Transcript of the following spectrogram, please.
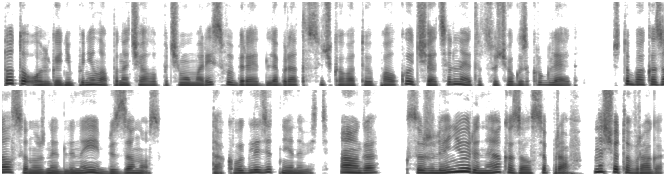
То-то Ольга не поняла поначалу, почему Марис выбирает для брата сучковатую палку и тщательно этот сучок закругляет, чтобы оказался нужной длины и без занос. Так выглядит ненависть. Ага, к сожалению, Рене оказался прав. Насчет оврага.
